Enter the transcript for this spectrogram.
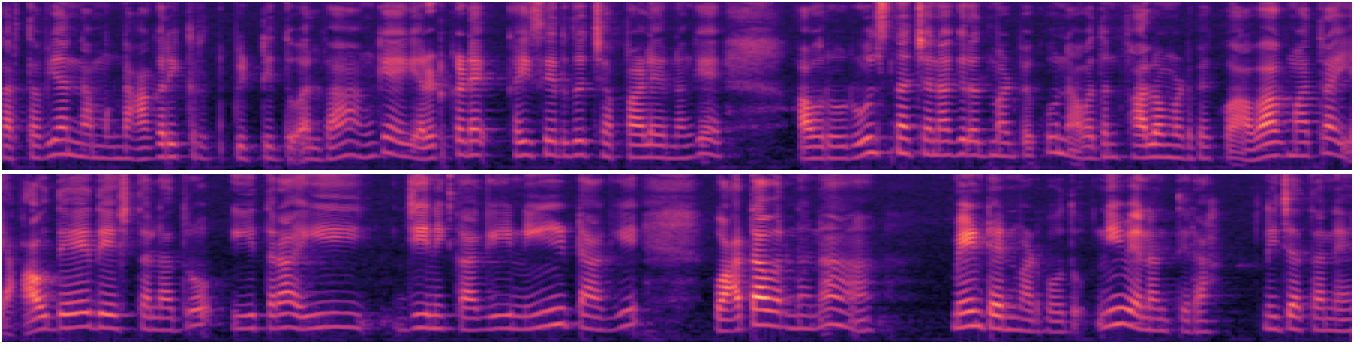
ಕರ್ತವ್ಯ ನಮ್ಗೆ ನಾಗರಿಕರು ಬಿಟ್ಟಿದ್ದು ಅಲ್ವಾ? ಹಂಗೆ ಎರಡು ಕಡೆ ಕೈ ಸೇರಿದು ಚಪ್ಪಾಳೆ ಅನ್ನೋಂಗೆ ಅವರು ರೂಲ್ಸ್ನ ಚೆನ್ನಾಗಿರೋದು ಮಾಡಬೇಕು, ನಾವು ಅದನ್ನು ಫಾಲೋ ಮಾಡಬೇಕು. ಆವಾಗ ಮಾತ್ರ ಯಾವುದೇ ದೇಶದಲ್ಲಾದರೂ ಈ ಥರ ಈ ಜೀನಿಕ್ಕಾಗಿ ನೀಟಾಗಿ ವಾತಾವರಣನ ಮೇಂಟೈನ್ ಮಾಡ್ಬೋದು. ನೀವೇನಂತೀರಾ? ನಿಜ ತಾನೇ.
